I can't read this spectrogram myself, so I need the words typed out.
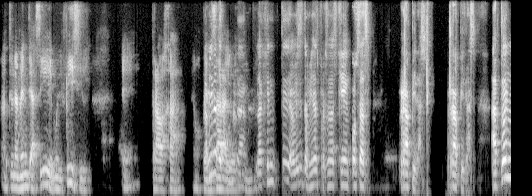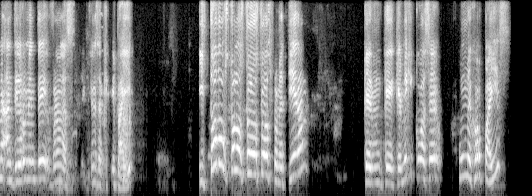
ante una mente así es muy difícil eh, trabajar. pensar la, la, gente, a veces también las personas quieren cosas rápidas, rápidas. Actualmente, anteriormente fueron las elecciones aquí en mi país y todos, todos, todos, todos prometieron que, que, México va a ser un mejor país,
